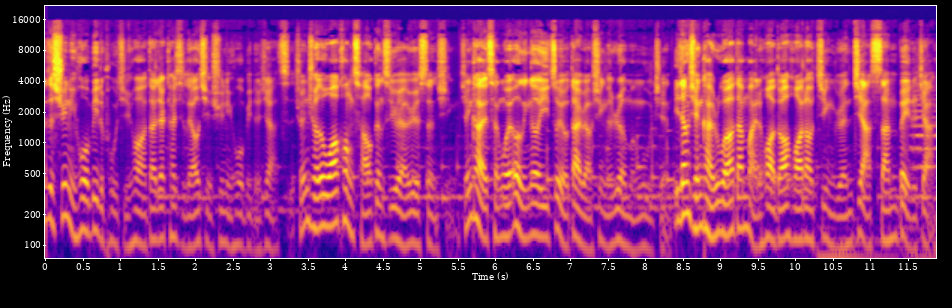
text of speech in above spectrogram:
着虚拟货币的普及化，大家开始了解虚拟货币的价值，全球的挖矿潮更是越来越盛行。显卡也成为二零二一最有代表性的热门物件。一张显卡如果要单买的话，都要花到近原价三倍的价格。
